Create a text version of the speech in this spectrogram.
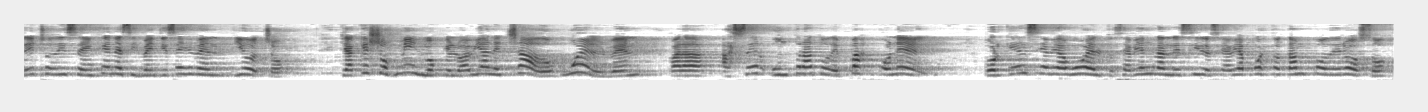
De hecho, dice en Génesis 26, 28, que aquellos mismos que lo habían echado vuelven para hacer un trato de paz con él, porque él se había vuelto, se había engrandecido, se había puesto tan poderoso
